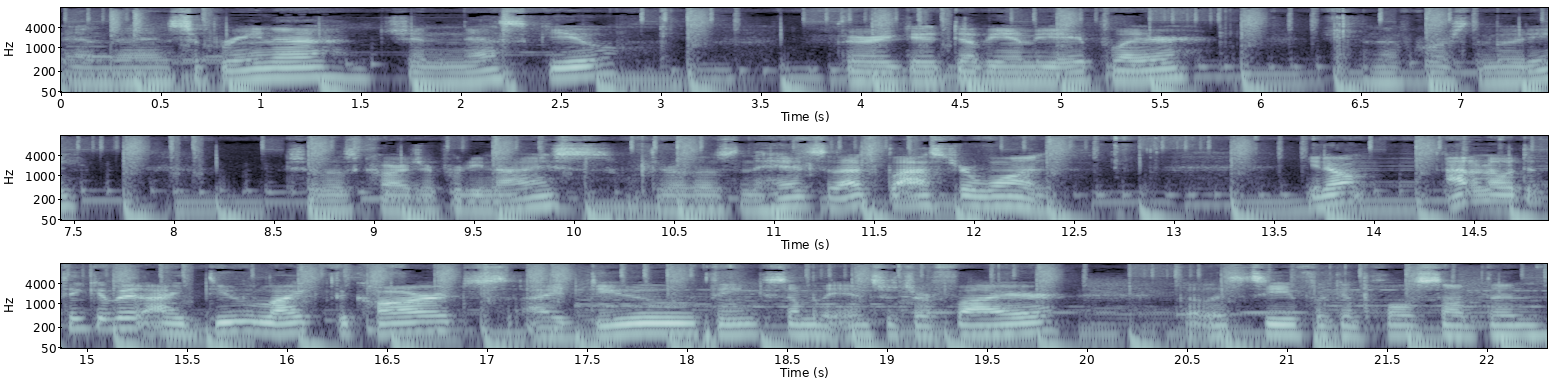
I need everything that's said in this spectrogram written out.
And then Sabrina Ionescu. Very good WNBA player. And of course the Moody. So those cards are pretty nice. We'll throw those in the hit. So that's Blaster 1. You know, I don't know what to think of it. I do like the cards. I do think some of the inserts are fire. But let's see if we can pull something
